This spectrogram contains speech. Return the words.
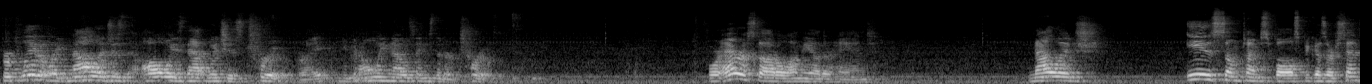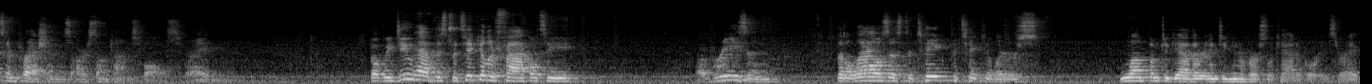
For Plato, like knowledge is always that which is true, right? You can only know things that are true. For Aristotle, on the other hand, knowledge is sometimes false because our sense impressions are sometimes false, right? But we do have this particular faculty of reason that allows us to take particulars, lump them together into universal categories, right?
